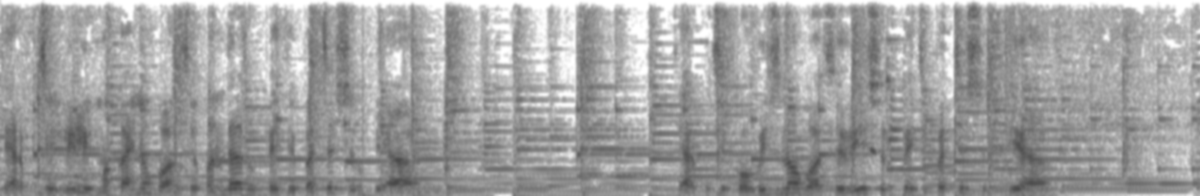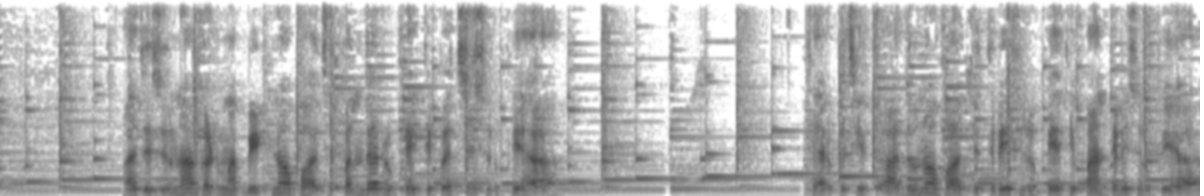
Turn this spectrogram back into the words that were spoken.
ત્યાર પછી લીલી મકાઈનો ભાવ છે પંદર રૂપિયાથી પચીસ રૂપિયા. ત્યાર પછી કોબીજનો ભાવ છે વીસ રૂપિયાથી પચીસ રૂપિયા. આજે જુનાગઢમાં બીટનો ભાવ છે પંદર રૂપિયાથી પચીસ રૂપિયા. ત્યાર પછી આદુનો ભાવ છે ત્રીસ રૂપિયાથી પાંત્રીસ રૂપિયા.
